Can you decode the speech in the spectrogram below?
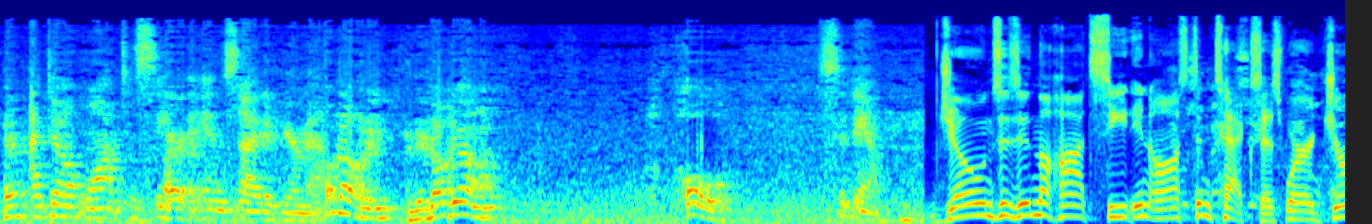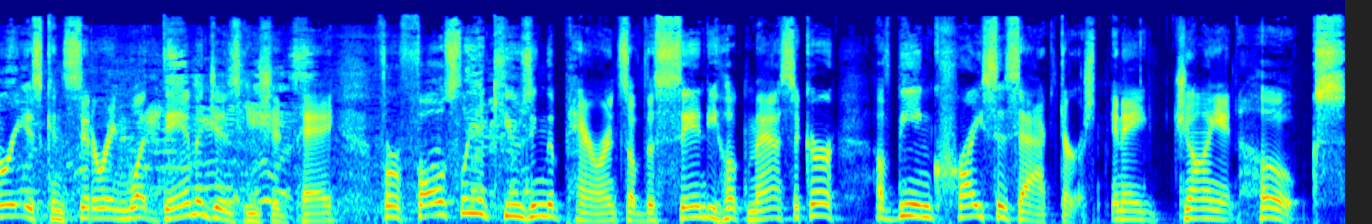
Here. I don't want to see right. the inside of your mouth. Oh no, there's no gum. Hole. Sit down. Jones is in the hot seat in Austin, Texas, where a jury is considering what damages he should pay for falsely accusing the parents of the Sandy Hook massacre of being crisis actors in a giant hoax.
